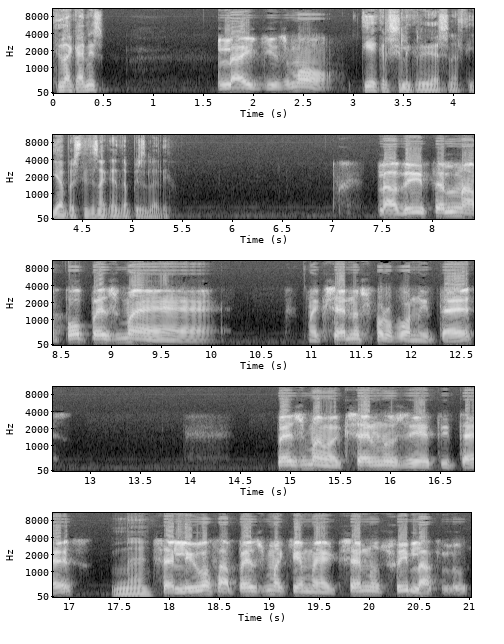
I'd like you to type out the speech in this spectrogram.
Τι θα κάνεις; Λαϊκισμό. Τι έκρηση ειλικρινίας είναι αυτή; Για πες, τι θες να κάνεις να πεις δηλαδή. Δηλαδή θέλω να πω πες με, με ξένους προπονητές, παίζουμε με ξένους διαιτητές, ναι. σε λίγο θα παίζουμε και με ξένους φίλαθλους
